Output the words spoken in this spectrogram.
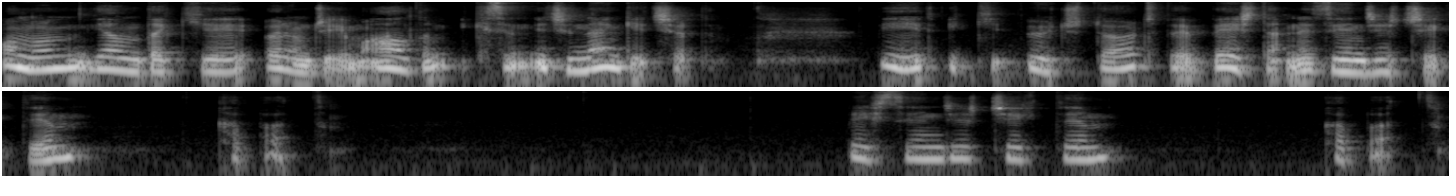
Onun yanındaki örümceğimi aldım. İkisinin içinden geçirdim. 1 2 3 4 ve 5 tane zincir çektim. Kapattım. 5 zincir çektim. Kapattım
